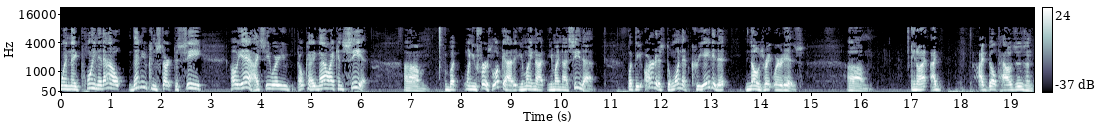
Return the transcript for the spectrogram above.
when they point it out, then you can start to see, oh yeah, I see where you, okay, now I can see it. Um, but when you first look at it, you might not, you might not see that. But the artist, the one that created it, knows right where it is. Um, you know, I, I, I built houses and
